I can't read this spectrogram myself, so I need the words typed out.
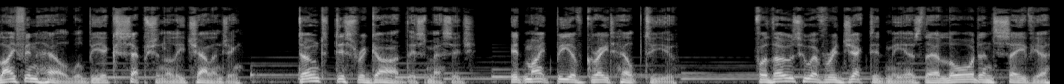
Life in hell will be exceptionally challenging. Don't disregard this message. It might be of great help to you. For those who have rejected me as their Lord and Savior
